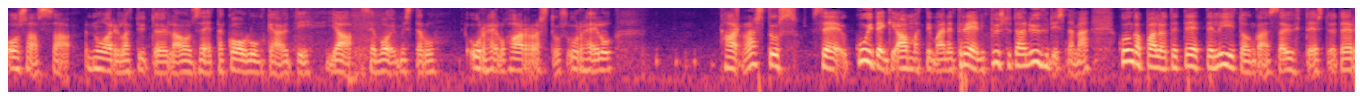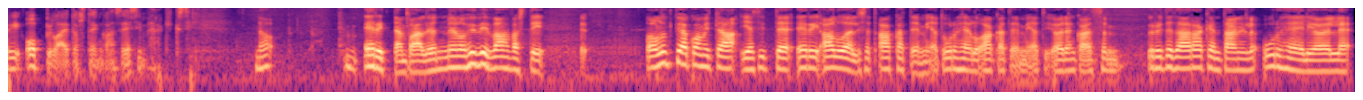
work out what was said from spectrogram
osassa nuorilla tytöillä on se, että koulunkäynti ja se voimistelu, urheiluharrastus, urheilu harrastus, se kuitenkin ammattimainen treeni pystytään yhdistämään. Kuinka paljon te teette liiton kanssa yhteistyötä eri oppilaitosten kanssa esimerkiksi? No erittäin paljon. Meillä on hyvin vahvasti olympiakomitea ja sitten eri alueelliset akatemiat, urheiluakatemiat, joiden kanssa yritetään rakentaa niille urheilijoille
